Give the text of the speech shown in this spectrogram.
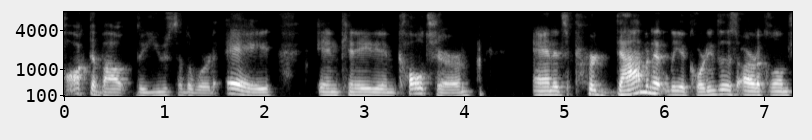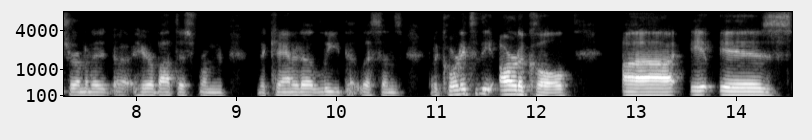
talked about the use of the word a in Canadian culture. And it's predominantly, according to this article, I'm sure I'm going to uh, hear about this from the Canada elite that listens, but according to the article, uh, it is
